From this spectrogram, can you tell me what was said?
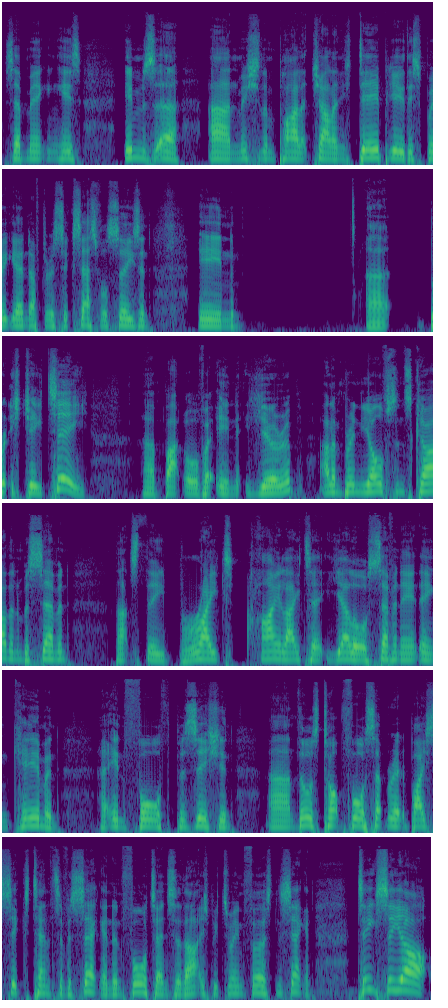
Seb making his IMSA and Michelin Pilot Challenge debut this weekend after a successful season in uh, British GT uh, back over in Europe. Alan Brynjolfsson's car, the number seven that's the bright highlighter yellow 718 Cayman uh, in fourth position. Uh, those top four separated by six tenths of a second, and four tenths of that is between first and second. TCR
